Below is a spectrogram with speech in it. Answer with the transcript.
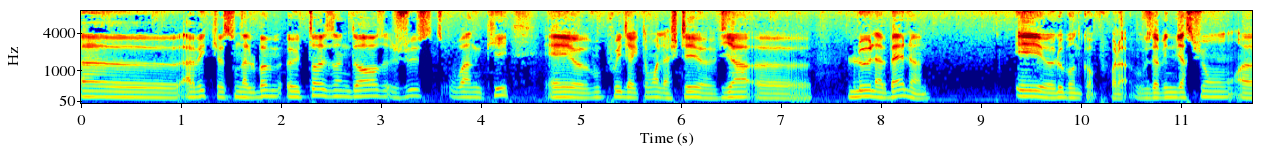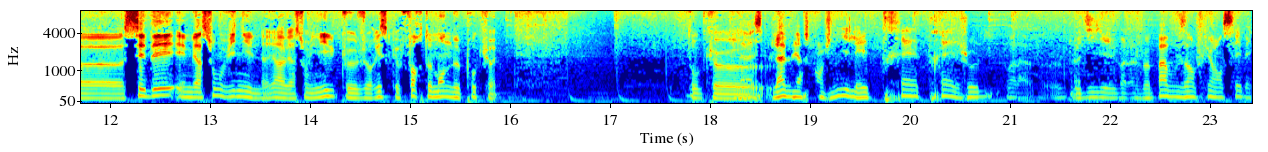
Euh, avec son album A Thousand Doors, Just One Key, et euh, vous pouvez directement l'acheter euh, via euh, le label et euh, le Bandcamp. Voilà, vous avez une version euh, CD et une version vinyle. D'ailleurs, la version vinyle que je risque fortement de me procurer. Donc, euh, La, la version vinyle est très très jolie. Voilà, je, le dis. Voilà, je veux pas vous influencer, mais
